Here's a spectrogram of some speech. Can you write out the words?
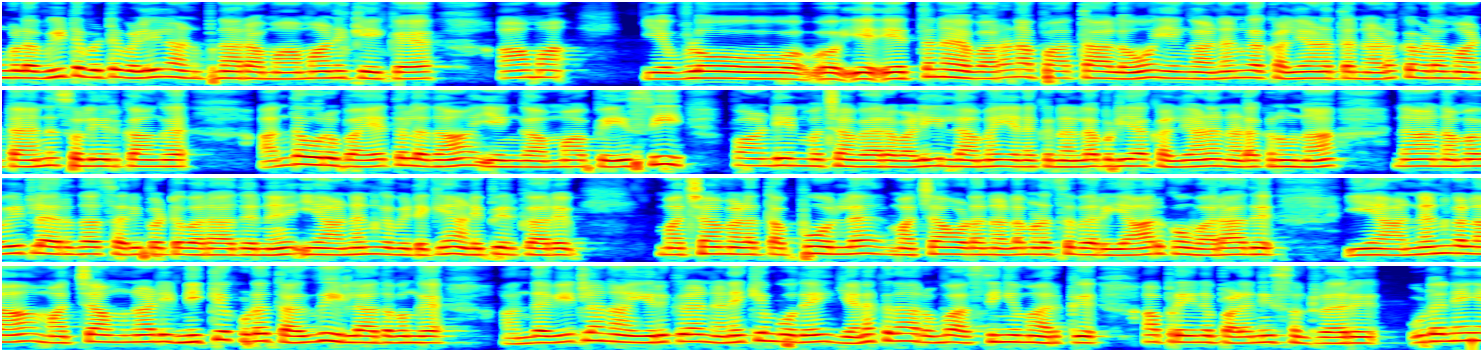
உங்களை வீட்டை விட்டு வெளியில் அனுப்புனாரா மாமான்னு கேட்க ஆமாம் எவ்வளோ எத்தனை வரனை பார்த்தாலும் எங்கள் அண்ணனுங்க கல்யாணத்தை நடக்க விட மாட்டேன்னு சொல்லியிருக்காங்க. அந்த ஒரு பயத்தில் தான் எங்கள் அம்மா பேசி பாண்டியன் மச்சான் வேறு வழி இல்லாமல் எனக்கு நல்லபடியாக கல்யாணம் நடக்கணும்னா நான் நம்ம வீட்டில் இருந்தால் சரிப்பட்டு வராதுன்னு என் அண்ணனுங்க வீட்டுக்கே அனுப்பியிருக்காரு. மச்சான் மேலே தப்பும் இல்லை. மச்சானோட நல்ல மனசு வேறு யாருக்கும் வராது. என் அண்ணன்களாம் மச்சான் முன்னாடி நிற்க கூட தகுதி இல்லாதவங்க. அந்த வீட்டில் நான் இருக்கிறேன்னு நினைக்கும் போதே எனக்கு தான் ரொம்ப அசிங்கமாக இருக்குது அப்படின்னு பழனி சொல்கிறாரு உடனே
